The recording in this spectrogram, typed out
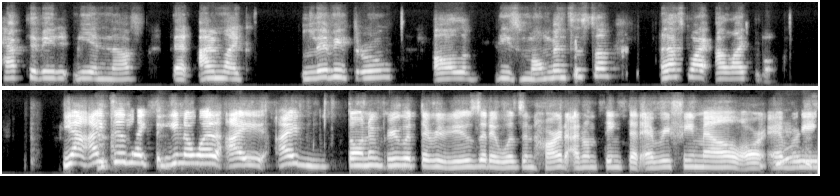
captivated me enough that I'm like living through all of these moments and stuff. And that's why I like the book. Yeah, I did like the, you know what? I I don't agree with the reviews that it wasn't hard. I don't think that every female or every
